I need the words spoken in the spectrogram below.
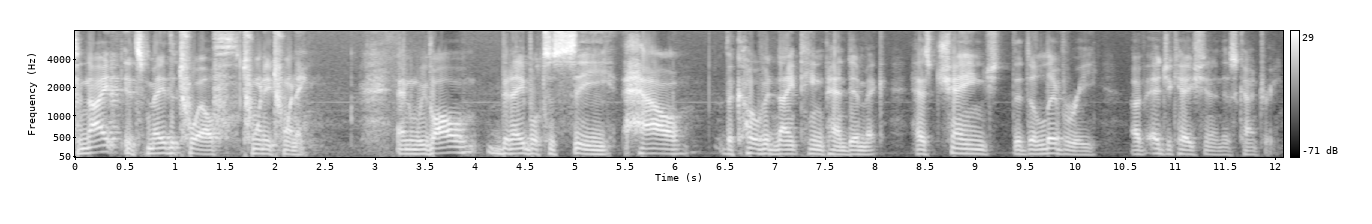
Tonight, it's May the 12th, 2020, and we've all been able to see how the COVID-19 pandemic has changed the delivery of education in this country.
